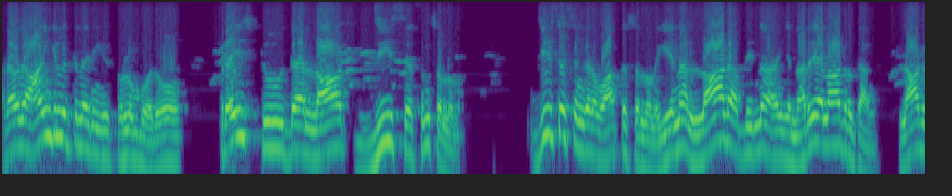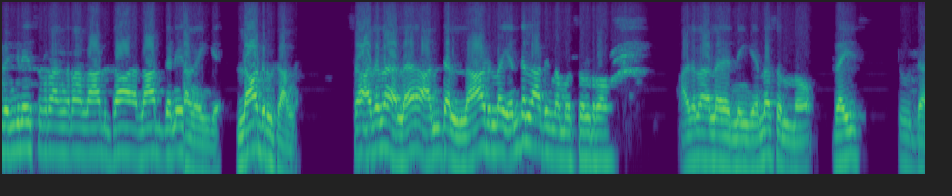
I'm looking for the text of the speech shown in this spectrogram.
அதாவது ஆங்கிலத்துல நீங்க சொல்லும் போதும் பிரைஸ் டு த லார்ட் ஜீசஸ்ன்னு சொல்லணும். ஜீசஸ்ங்கிற வார்த்தை சொல்லணும். ஏன்னா லார்டு அப்படின்னா இங்க நிறைய லார்டு இருக்காங்க. லார்ட் வெங்கடேஸ்வராங்கிறான் லார்ட் கா லார்டு கணேஷ் இங்க லார்ட் இருக்காங்க. சோ அதனால அந்த லார்டுல எந்த லார்டுக்கு நம்ம சொல்றோம்? அதனால நீங்க என்ன சொல்லணும்? பிரைஸ் டு த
